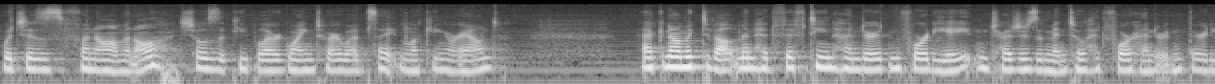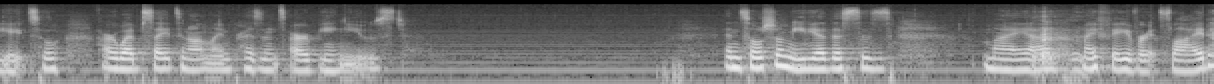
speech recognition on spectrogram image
which is phenomenal. It shows that people are going to our website and looking around. Economic Development had 1,548, and Treasures of Minto had 438. So, our websites and online presence are being used. And social media, this is my, uh, my favorite slide.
